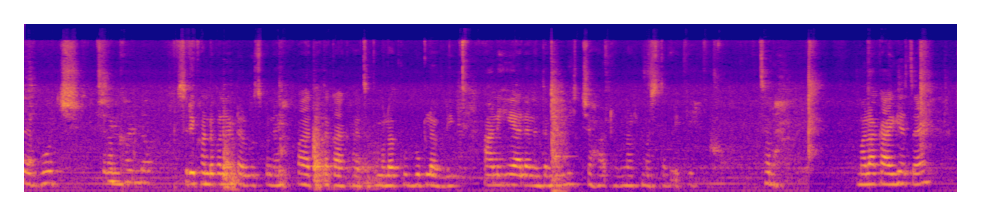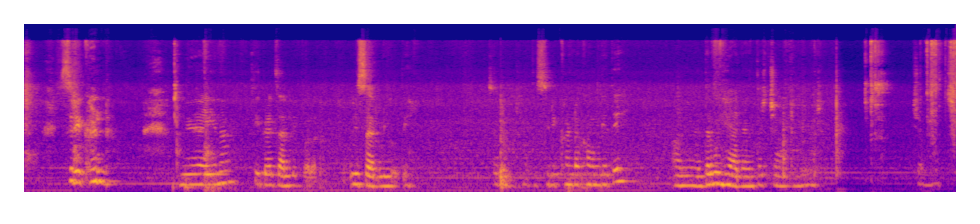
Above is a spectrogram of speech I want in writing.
तरबूज. श्रीखंड. श्रीखंड पण आहे टरबूज पण आहे. पाहते आता काय खायचं तर मला खूप भूक लागली. आणि हे आल्यानंतर मग मी चहा ठेवणार मस्तपैकी. चला मला काय घ्यायचं आहे? श्रीखंड. मी आहे ना तिकडे चालली परत. विसरली होती. चला आता श्रीखंड खाऊन घेते. आणि नंतर मग हे आल्यानंतर चहा ठेवणार. चम्मच.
